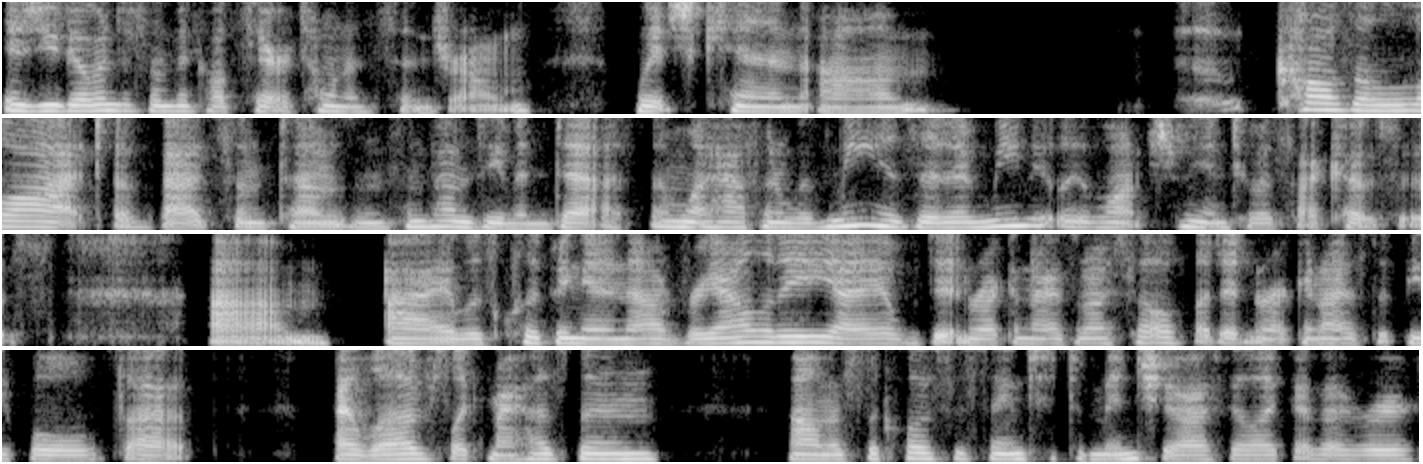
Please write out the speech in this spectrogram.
is you go into something called serotonin syndrome, which can um, cause a lot of bad symptoms and sometimes even death. And what happened with me is it immediately launched me into a psychosis. Um, I was clipping in and out of reality. I didn't recognize myself. I didn't recognize the people that I loved, like my husband. Um, it's the closest thing to dementia I feel like I've ever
